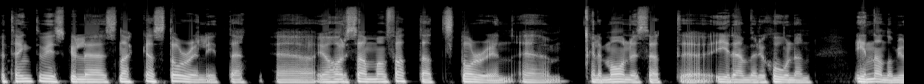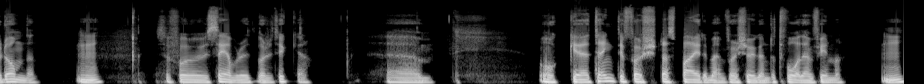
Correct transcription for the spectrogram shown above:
jag tänkte vi skulle snacka storyn lite. Eh, jag har sammanfattat storyn, eh, eller manuset eh, i den versionen innan de gjorde om den. Mm. Så får vi se vad du, vad du tycker. Och eh, tänk dig första Spiderman från 2002, den filmen. Mm.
